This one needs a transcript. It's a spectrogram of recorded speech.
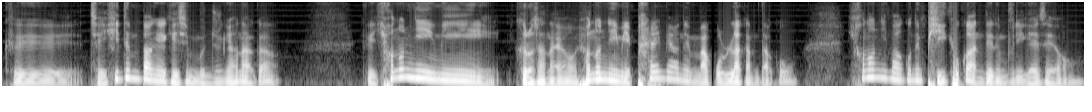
그 제 히든 방에 계신 분 중에 하나가 그 현우님이 그러잖아요. 현우님이 팔면은 막 올라간다고. 현우님하고는 비교가 안 되는 분이 계세요.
